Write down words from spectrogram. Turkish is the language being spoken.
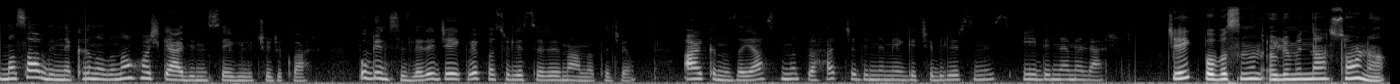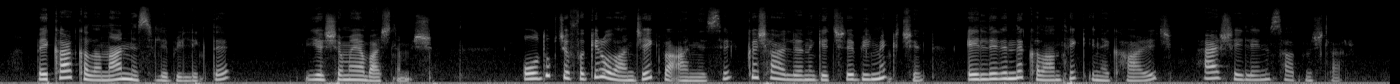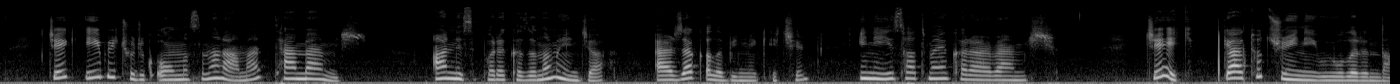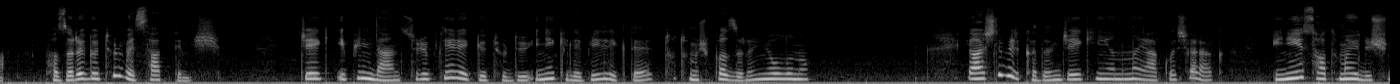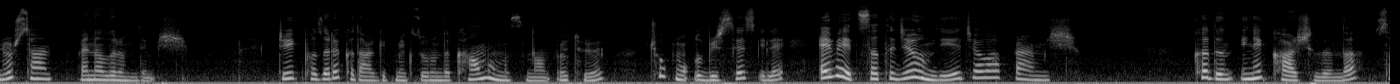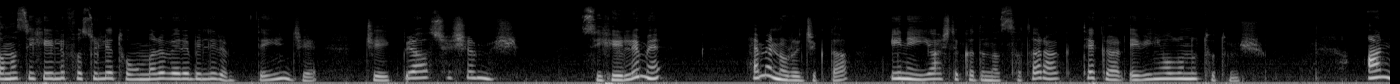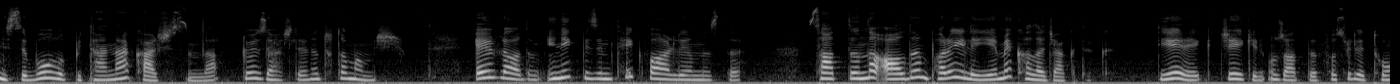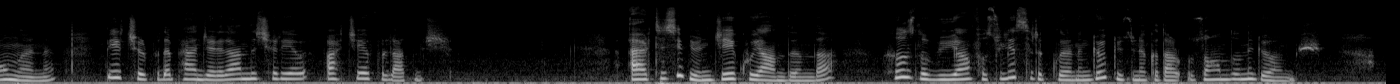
Masal Dinle kanalına hoş geldiniz sevgili çocuklar. Bugün sizlere Jake ve fasulye sarığını anlatacağım. Arkanıza yaslanıp rahatça dinlemeye geçebilirsiniz. İyi dinlemeler. Jake babasının ölümünden sonra bekar kalan annesiyle birlikte yaşamaya başlamış. Oldukça fakir olan Jake ve annesi kış aylarını geçirebilmek için ellerinde kalan tek inek hariç her şeylerini satmışlar. Jack iyi bir çocuk olmasına rağmen tembelmiş. Annesi para kazanamayınca erzak alabilmek için ineği satmaya karar vermiş. Jake, gel tut şu ineği uyularından, pazara götür ve sat demiş. Jake ipinden sürükleyerek götürdüğü inek ile birlikte tutmuş pazarın yolunu. Yaşlı bir kadın Jake'in yanına yaklaşarak ineği satmayı düşünürsen ben alırım demiş. Jake pazara kadar gitmek zorunda kalmamasından ötürü çok mutlu bir ses ile evet satacağım diye cevap vermiş. Kadın inek karşılığında sana sihirli fasulye tohumları verebilirim deyince Jake biraz şaşırmış. Sihirli mi? Hemen oracıkta ineği yaşlı kadına satarak tekrar evin yolunu tutmuş. Annesi bu olup bitenler karşısında gözyaşlarını tutamamış. Evladım inek bizim tek varlığımızdı. Sattığında aldığım para ile yemek alacaktık. Diyerek Jake'in uzattığı fasulye tohumlarını bir çırpıda pencereden dışarıya bahçeye fırlatmış. Ertesi gün Jake uyandığında hızla büyüyen fasulye sırıklarının gökyüzüne kadar uzandığını görmüş.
